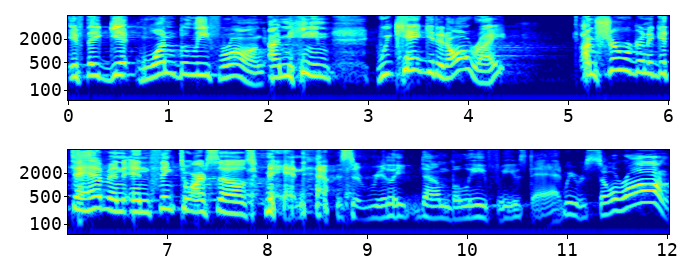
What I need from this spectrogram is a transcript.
if they get one belief wrong? I mean, we can't get it all right. I'm sure we're going to get to heaven and think to ourselves, man, that was a really dumb belief we used to have. We were so wrong,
